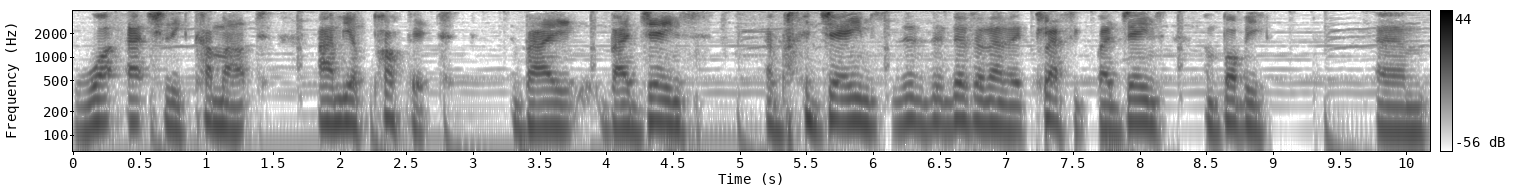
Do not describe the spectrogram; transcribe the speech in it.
what actually come out. I'm your puppet by by James by James. th- th- There's another classic by James and Bobby um,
